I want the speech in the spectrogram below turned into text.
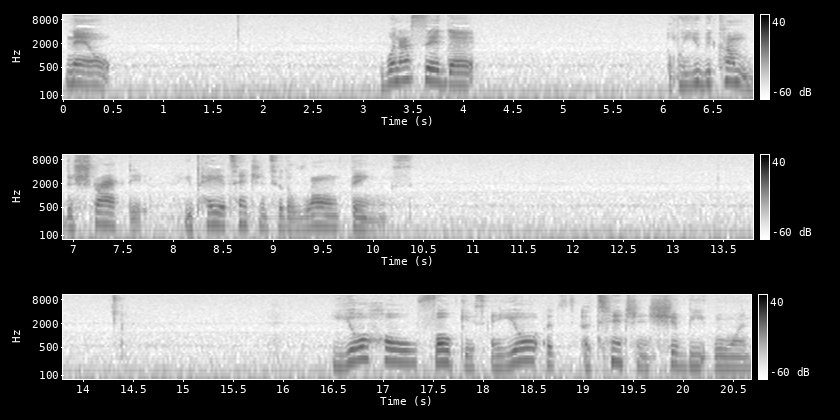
Now, when I said that when you become distracted, you pay attention to the wrong things. Your whole focus and your attention should be on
